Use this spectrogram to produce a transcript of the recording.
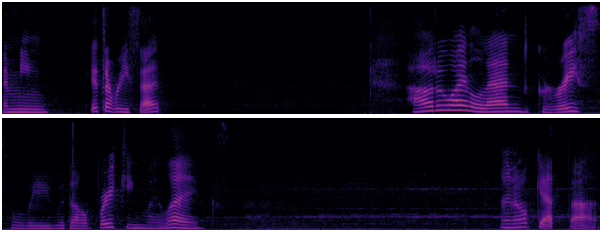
I mean, it's a reset. How do I land gracefully without breaking my legs? I don't get that.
